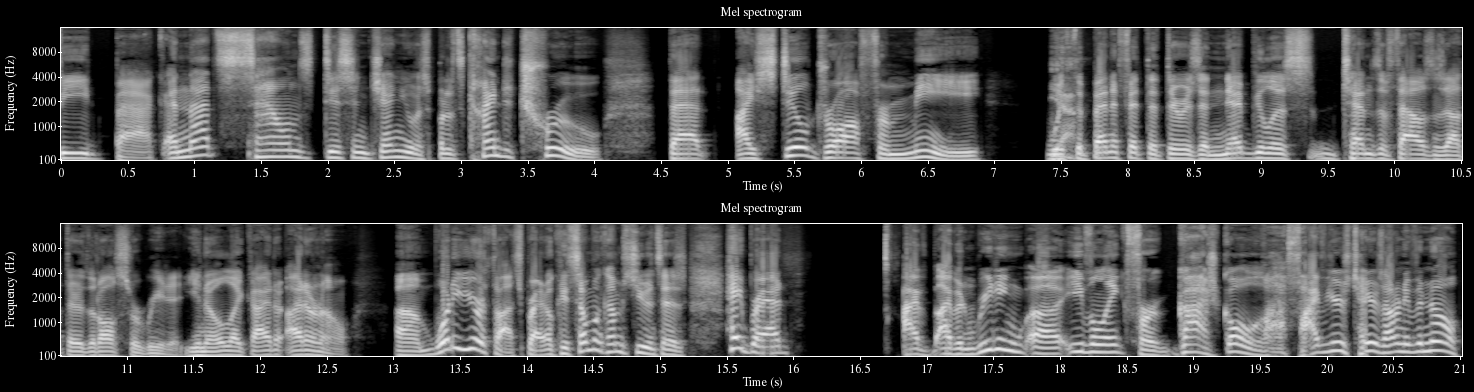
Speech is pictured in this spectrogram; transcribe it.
feedback. And that sounds disingenuous, but it's kind of true that I still draw for me with Yeah. the benefit that there is a nebulous tens of thousands out there that also read it. You know, like I, don't- I don't know. Um, what are your thoughts, Brad? Okay, someone comes to you and says, "Hey, Brad, I've I've been reading uh, Evil Inc for gosh, go uh, five years, ten years, I don't even know.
